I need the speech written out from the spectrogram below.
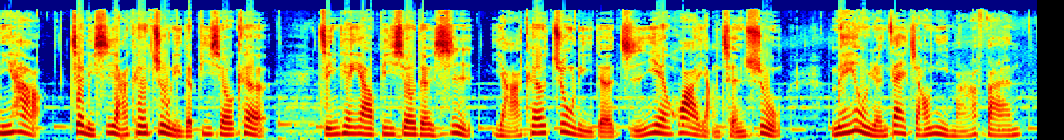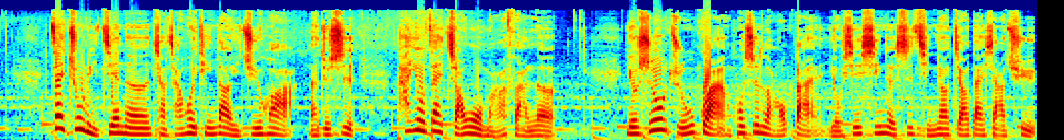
你好，这里是牙科助理的必修课。今天要必修的是牙科助理的职业化养成术。没有人在找你麻烦，在助理间呢，常常会听到一句话，那就是他又在找我麻烦了。有时候主管或是老板有些新的事情要交代下去，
